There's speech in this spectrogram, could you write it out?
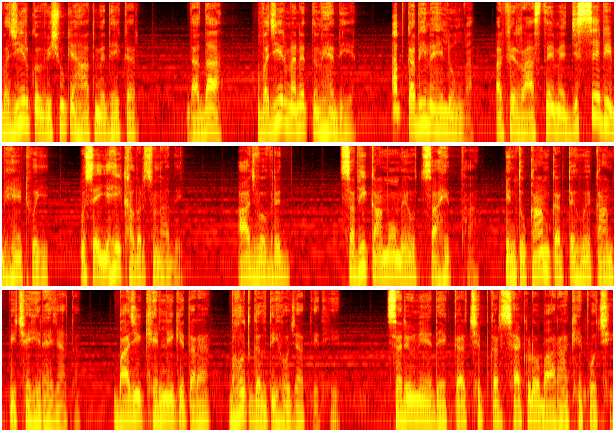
वज़ीर को विशु के हाथ में देकर दादा वज़ीर मैंने तुम्हें दिया। अब कभी नहीं लूँगा। और फिर रास्ते में जिससे भी भेंट हुई, उसे यही खबर सुना दी। आज वो वृद्ध सभी कामों में उत्साहित था, किंतु काम करते हुए काम पीछे ही रह जाता। बाजी खेलने की तरह बहुत गलती हो जाती थी। सरयू ने देखकर छिपकर सैकड़ों बार आँखें पोछी,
